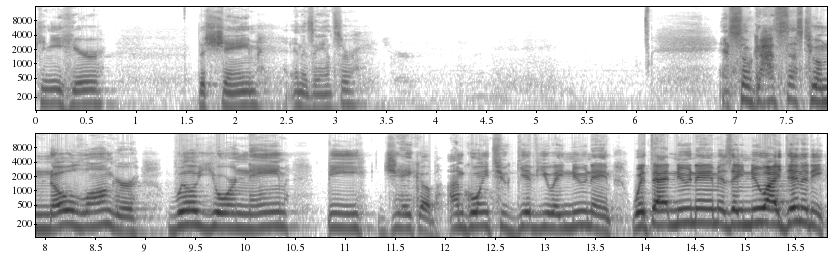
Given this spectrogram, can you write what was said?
Can you hear the shame in his answer? And so God says to him, No longer will your name be Jacob. I'm going to give you a new name. With that new name is a new identity.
